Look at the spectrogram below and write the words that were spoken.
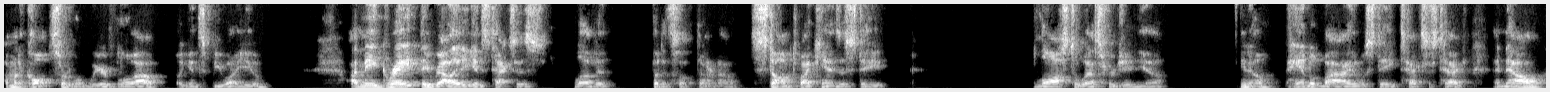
I'm going to call it sort of a weird blowout against BYU. I mean, great. They rallied against Texas. Love it. But it's, I don't know, stomped by Kansas State, lost to West Virginia, you know, handled by Iowa State, Texas Tech. And now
